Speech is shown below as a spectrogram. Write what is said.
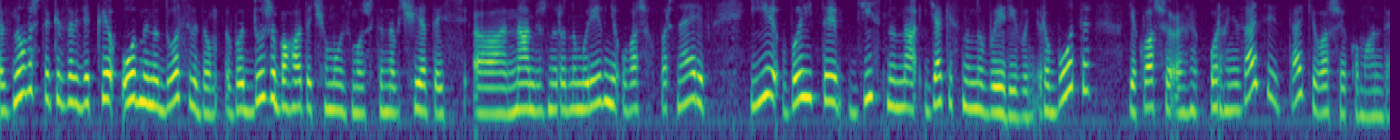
Знову ж таки, завдяки обміну досвідом, ви дуже багато чому зможете навчитись на міжнародному рівні у ваших партнерів і вийти дійсно на якісно новий рівень роботи, як вашої організації, так і вашої команди.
